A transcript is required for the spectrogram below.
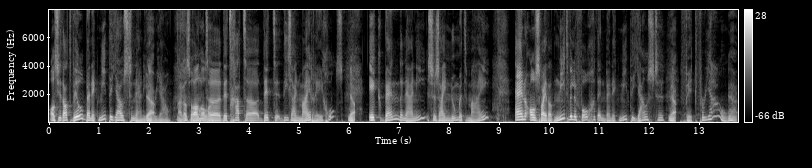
Als je dat wil, ben ik niet de juiste nanny Ja. voor jou. nou, dat is wel Want ballen. eh, dit gaat, eh, dit, eh, die zijn mijn regels. Ja. Ik ben de nanny, ze zijn nu met mij. En als wij dat niet willen volgen, dan ben ik niet de juiste Ja. fit voor jou. Ja.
